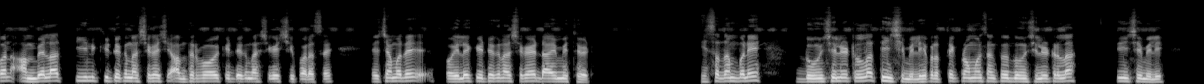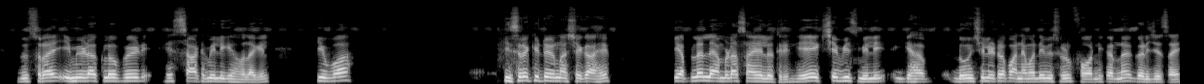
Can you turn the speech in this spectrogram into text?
पण आंब्याला तीन कीटकनाशकाची आंतरप्रवाह कीटकनाशकाची शिफारस आहे. याच्यामध्ये पहिलं कीटकनाशक आहे डायमिथेड हे साधारणपणे दोनशे लिटरला तीनशे मिली. हे प्रत्येक प्रमाण सांगतो दोनशे लिटरला तीनशे मिली. दुसरं आहे इमिडाक्लोपिड हे साठ मिली घ्यावं लागेल. किंवा तिसरं कीटकनाशक आहे की आपलं लॅम्बडा साहेलोथ्रिन हे एकशे वीस मिली घ्या दोनशे लिटर पाण्यामध्ये मिसळून फवारणी करणं गरजेचं आहे.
